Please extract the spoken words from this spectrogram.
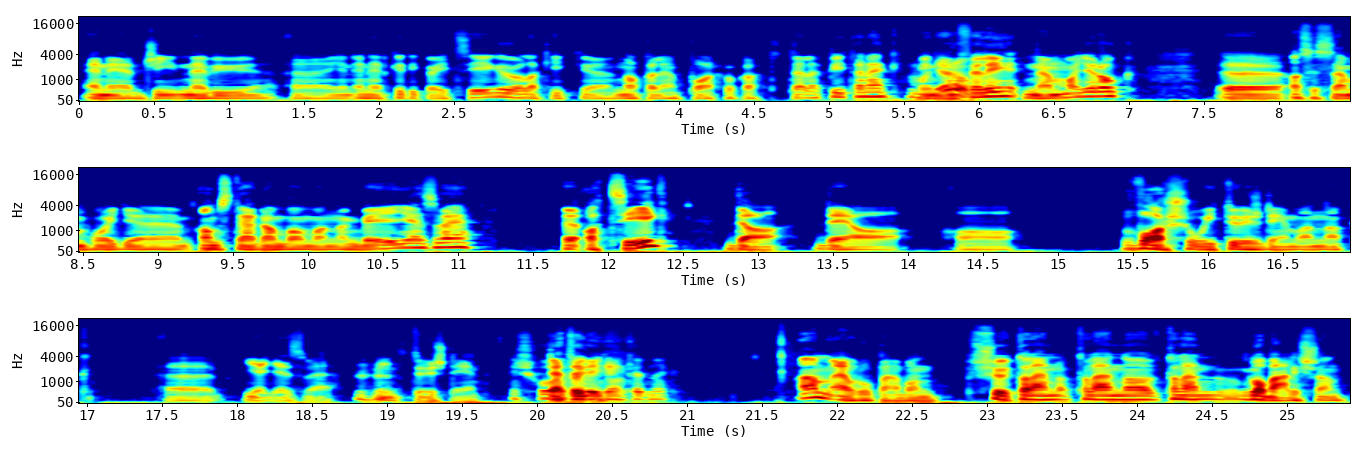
Energy nevű uh, ilyen energetikai cégről, akik uh, napelem parkokat telepítenek magyarok? mindenfelé, nem magyarok. Uh, azt hiszem, hogy Amsterdamban vannak bejegyezve a cég, de a, de a, a Varsói tőzsdén vannak jegyezve, uh-huh. mint tőzsdén. És hol Tehát, tevékenykednek? Ám Európában. Sőt, talán, talán, talán globálisan.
